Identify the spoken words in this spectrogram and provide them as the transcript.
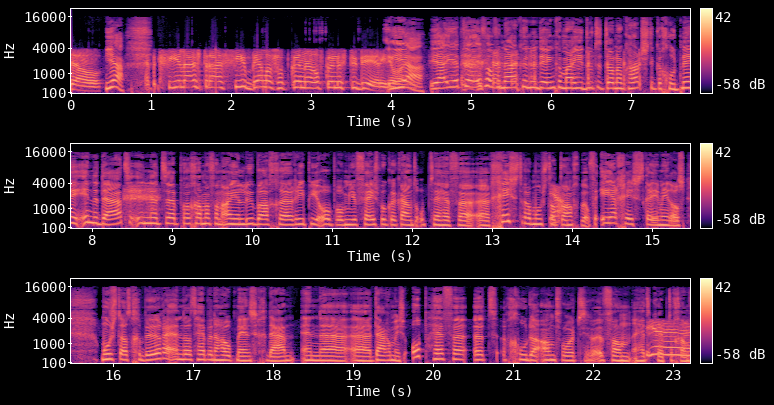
Zo. Ja. Heb ik vier luisteraars, vier bellers op kunnen, op kunnen studeren. Ja. ja, je hebt er even over na kunnen denken, maar je doet het dan ook hartstikke goed. Nee, inderdaad, in het uh, programma van Arjen Lubach uh, riep je op om je Facebook-account op te heffen. Uh, gisteren moest dat dan gebeuren, of eergisteren inmiddels moest dat gebeuren. En dat hebben een hoop mensen gedaan. En daarom is opheffen het goede antwoord van het cryptogram.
